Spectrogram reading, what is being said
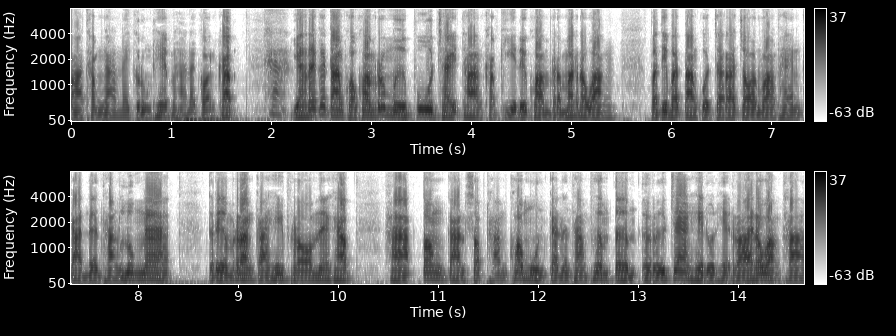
มาทำงานในกรุงเทพมหานครครับค่ะอย่างไรก็ตามขอความร่วมมือผู้ใช้ทางขับขี่ด้วยความระมัดระวัง ปฏิบัติตามกฎจราจรวางแผนการเดินทางล่วงหน้า เตรียมร่างกายให้พร้อมนะครับ หากต้องการสอบถามข้อมูลการเดินทางเพิ่มเติม หรือแจ้งเหตุด่วนเหตุร้ายระหว่างทาง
